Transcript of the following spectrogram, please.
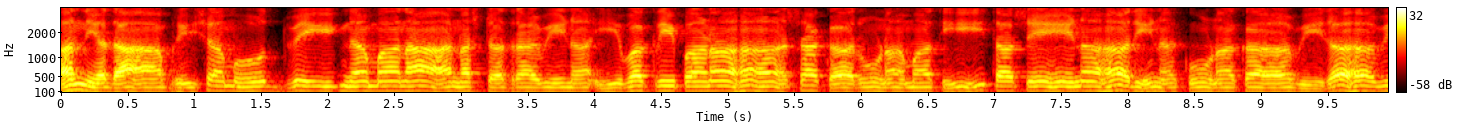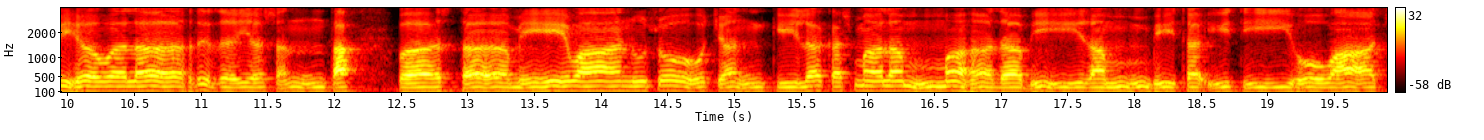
अन्यदा भृशमुद्विग्नमना नष्टद्रविण इव कृपणः सकरुणमतीतसेन हरिणकुणकविरहविहवलहृदयसन्तापस्तमेवानुशोचन् किल कस्मलं महदभिरम्भित इति होवाच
